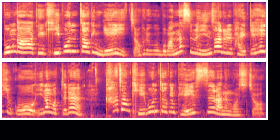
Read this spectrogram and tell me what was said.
뭔가 되게 기 본적인 예의 있죠. 그리고 뭐 만났으면 인사를 밝게 해주고 이런 것들은 가장 기본적인 베이스라는 것이죠.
